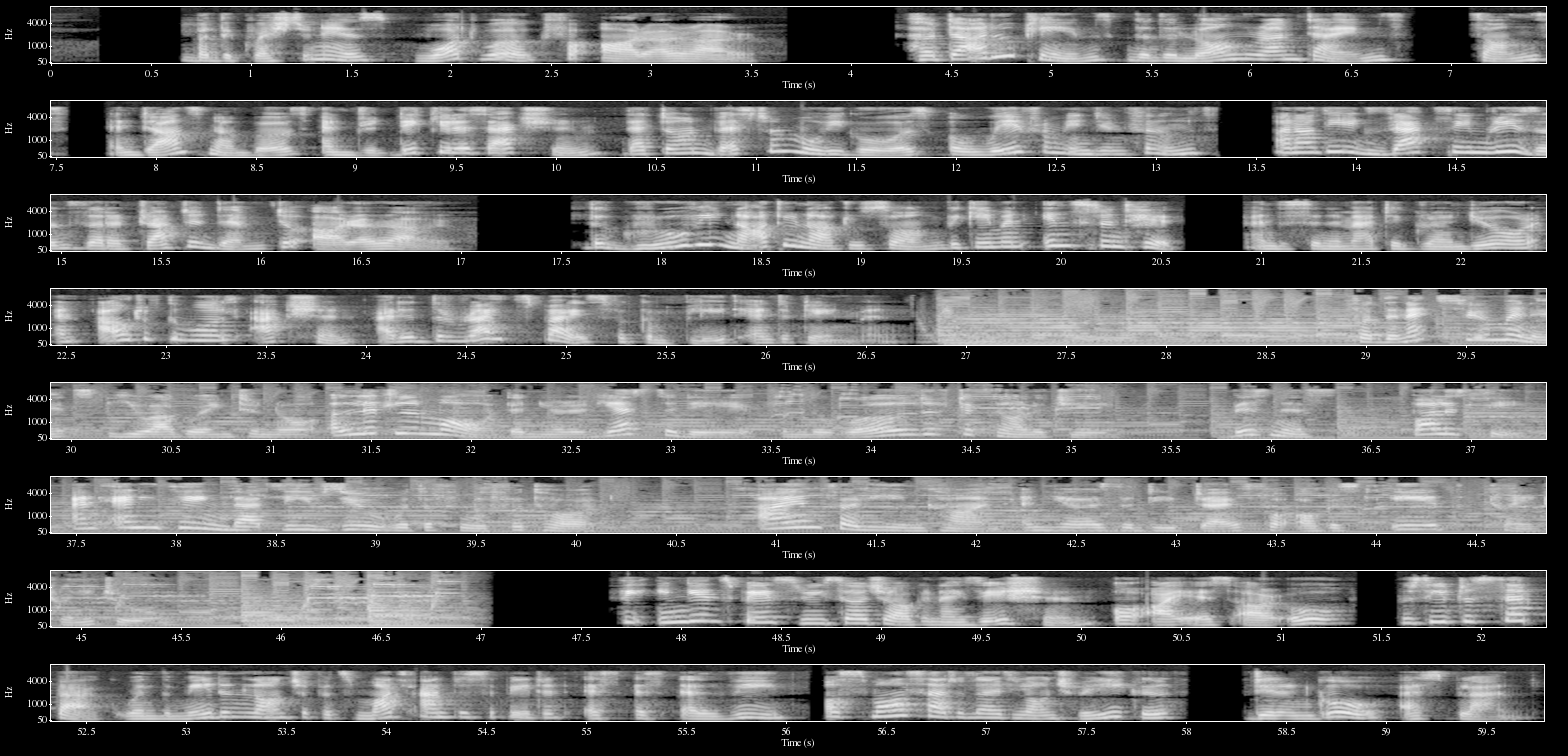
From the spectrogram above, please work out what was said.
But the question is, what worked for RRR? Hurtado claims that the long run times, songs, and dance numbers and ridiculous action that turn Western moviegoers away from Indian films are now the exact same reasons that attracted them to RRR. The groovy Natu Natu song became an instant hit, and the cinematic grandeur and out of the world action added the right spice for complete entertainment. For the next few minutes, you are going to know a little more than you did yesterday from the world of technology, business, policy, and anything that leaves you with a food for thought. I am Farheen Khan, and here is the deep dive for August 8th, 2022. The Indian Space Research Organization, or ISRO, received a setback when the maiden launch of its much anticipated SSLV, or Small Satellite Launch Vehicle, didn't go as planned.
